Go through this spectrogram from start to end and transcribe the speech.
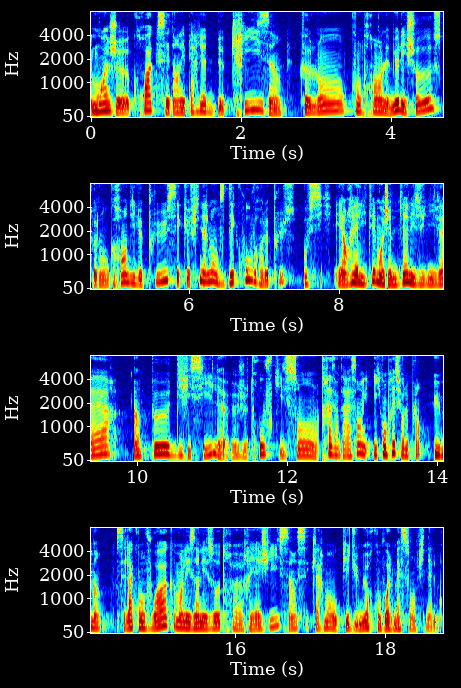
Moi, je crois que c'est dans les périodes de crise que l'on comprend le mieux les choses, que l'on grandit le plus et que finalement on se découvre le plus aussi. Et en réalité, moi j'aime bien les univers un peu difficiles. Je trouve qu'ils sont très intéressants, y compris sur le plan humain. C'est là qu'on voit comment les uns les autres réagissent. Hein. C'est clairement au pied du mur qu'on voit le maçon finalement.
